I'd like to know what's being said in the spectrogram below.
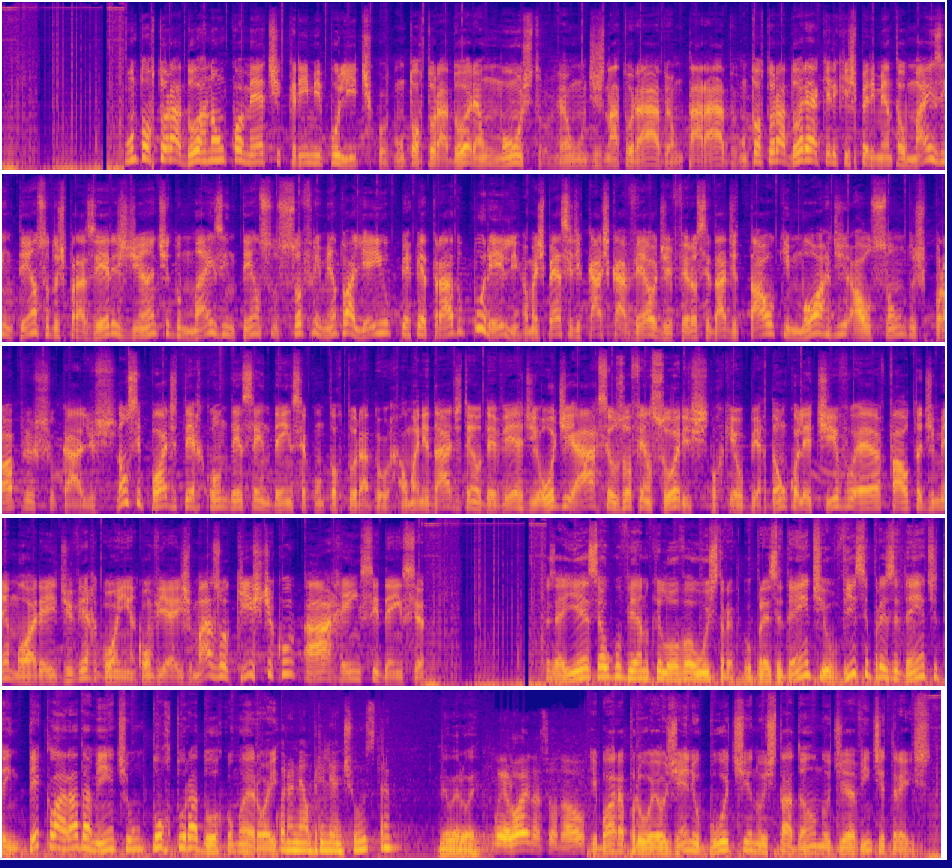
Um torturador não comete crime político. Um torturador é um monstro, é um desnaturado, é um tarado. Um torturador é aquele que experimenta o mais intenso dos prazeres diante do mais intenso sofrimento alheio perpetrado por ele. É uma espécie de cascavel de ferocidade tal que morde ao som dos próprios chocalhos. Não se pode ter condescendência com o torturador. A humanidade tem o dever de odiar seus ofensores, porque o perdão coletivo é falta de memória e de vergonha, com viés masoquístico à reincidência. Pois é, e esse é o governo que louva Ustra. O presidente e o vice-presidente têm declaradamente um torturador como herói. Coronel Brilhante Ustra. Meu herói. Um herói nacional. E bora pro Eugênio Butti no Estadão no dia 23.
